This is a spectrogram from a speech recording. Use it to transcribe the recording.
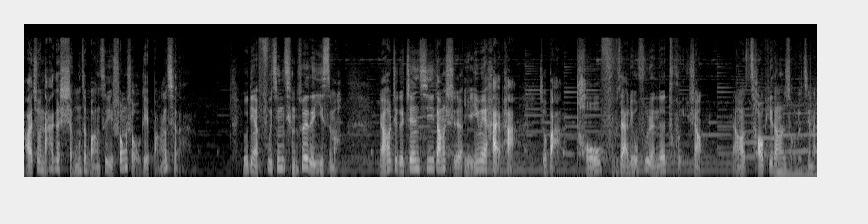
啊，就拿个绳子把自己双手给绑起来，有点负荆请罪的意思嘛。然后这个甄姬当时也因为害怕，就把头伏在刘夫人的腿上。然后曹丕当时走了进来，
